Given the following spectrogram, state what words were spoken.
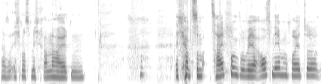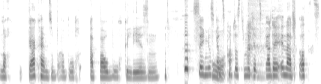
Also ich muss mich ranhalten. Ich habe zum Zeitpunkt, wo wir aufnehmen heute, noch gar kein Subabbaubuch gelesen. Deswegen ist oh. ganz gut, dass du mich jetzt gerade erinnert hast.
